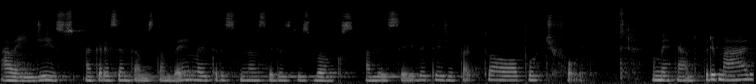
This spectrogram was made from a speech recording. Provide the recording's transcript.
Além disso, acrescentamos também letras financeiras dos bancos ABC e BTG Pactual ao portfólio. No mercado primário,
